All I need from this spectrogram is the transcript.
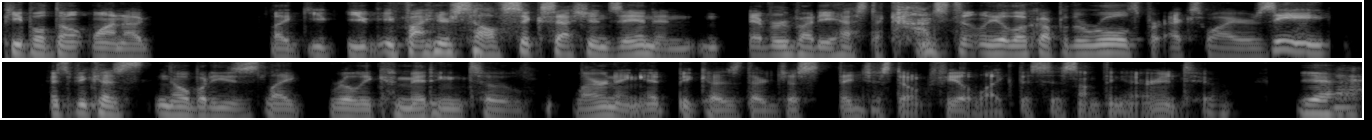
people don't want to like you, you you find yourself six sessions in and everybody has to constantly look up the rules for X, Y, or Z. It's because nobody's like really committing to learning it because they're just they just don't feel like this is something they're into. Yeah. Yeah.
